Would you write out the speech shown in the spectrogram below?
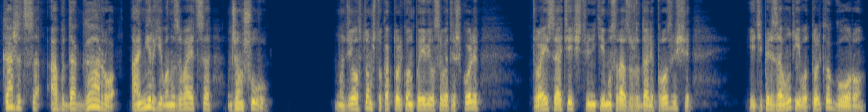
Кажется, Абдагаро а мир его называется Джаншуру. Но дело в том, что как только он появился в этой школе, твои соотечественники ему сразу же дали прозвище, и теперь зовут его только Горо.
